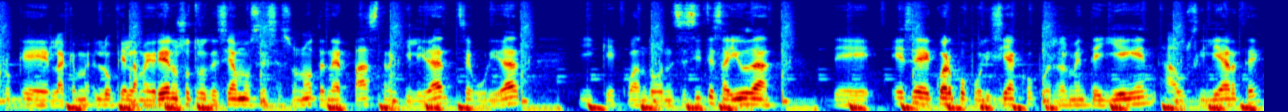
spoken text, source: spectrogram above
creo que, lo que la mayoría de nosotros deseamos es eso, ¿no? Tener paz, tranquilidad, seguridad y que cuando necesites ayuda de ese cuerpo policíaco, pues realmente lleguen a auxiliarte,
